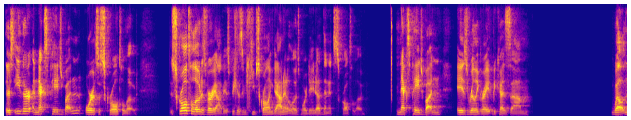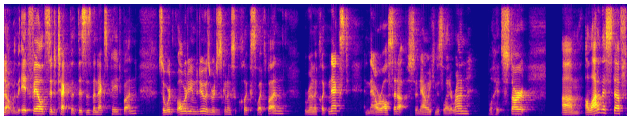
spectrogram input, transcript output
there's either a next page button or it's a scroll to load. Scroll to load is very obvious because if you keep scrolling down and it loads more data, then it's scroll to load. Next page button is really great because um, well, no, it failed to detect that this is the next page button. So we're all we're going to do is we're just going to click select button. We're going to click next, and now we're all set up. So now we can just let it run. We'll hit start. Um, a lot of this stuff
